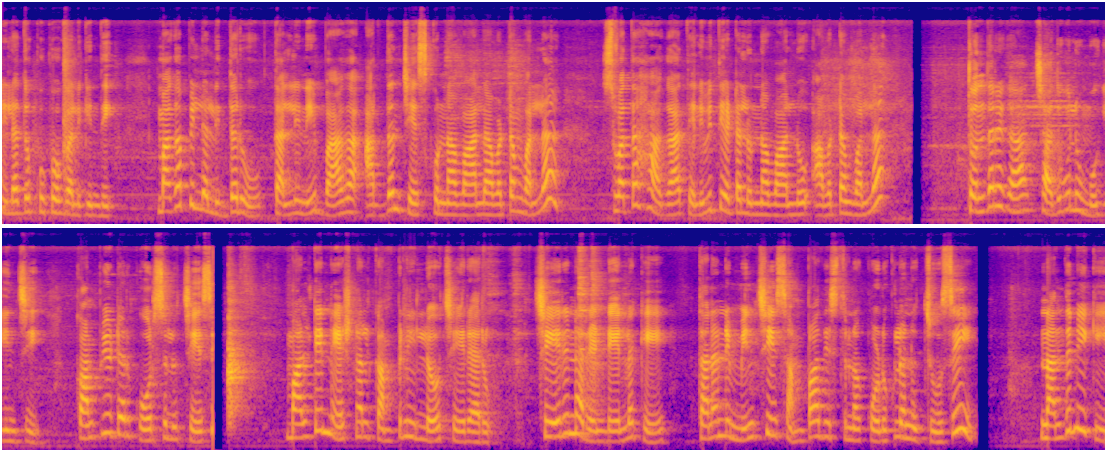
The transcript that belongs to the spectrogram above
నిలదొక్కుకోగలిగింది. మగపిల్లలిద్దరూ తల్లిని బాగా అర్థం చేసుకున్న వాళ్ళు అవటం వల్ల స్వతహాగా తెలివితేటలున్న వాళ్ళు అవటం వల్ల తొందరగా చదువులు ముగించి కంప్యూటర్ కోర్సులు చేసి మల్టీనేషనల్ కంపెనీల్లో చేరారు. చేరిన రెండేళ్ళకే తనని మించి సంపాదిస్తున్న కొడుకులను చూసి నందినికి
